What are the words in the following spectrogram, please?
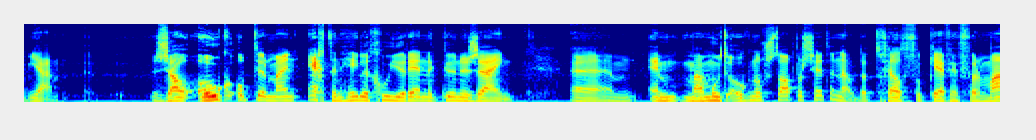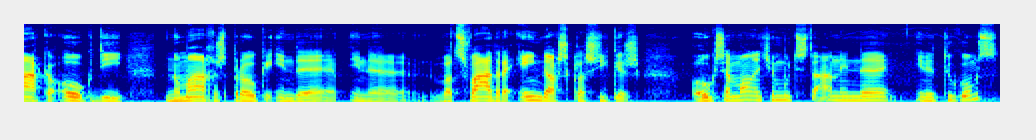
ja, zou ook op termijn echt een hele goede renner kunnen zijn. Ehm, en, maar moet ook nog stappen zetten. Nou, dat geldt voor Kevin Vermaken ook, die normaal gesproken in de, in de wat zwaardere eendagsklassiekers ook zijn mannetje moet staan in de, in de toekomst.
